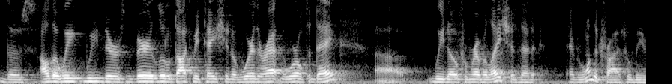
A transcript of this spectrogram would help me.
those although we, we, there's very little documentation of where they're at in the world today. Uh, we know from Revelation that every one of the tribes will be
